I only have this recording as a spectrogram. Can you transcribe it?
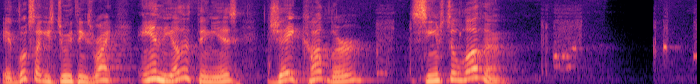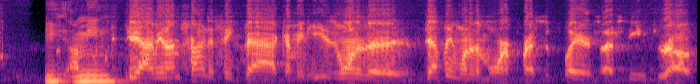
It looks like he's doing things right. And the other thing is, Jay Cutler seems to love him. He, I mean, Yeah, I mean, I'm trying to think back. I mean, he's one of the definitely one of the more impressive players I've seen throughout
